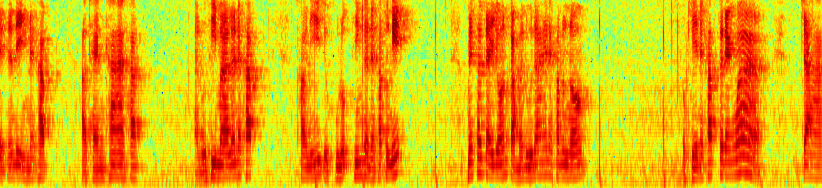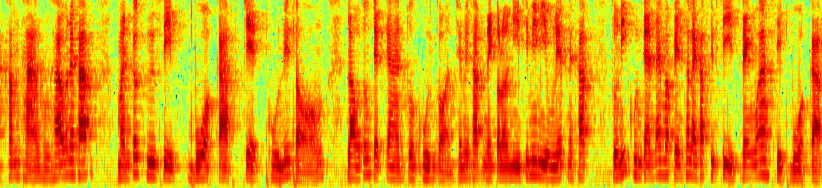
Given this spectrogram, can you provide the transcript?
7 นั่นเองนะครับเอาแทนค่าครับรู้ที่มาแล้วนะครับ คราวนี้เดี๋ยวครูลบทิ้งกันนะครับ ตรงนี้ ไม่เข้าใจย้อนกลับมาดูได้นะครับน้องๆโอเคนะครับ แสดงว่า จากคำถามของเขานะครับ มันก็คือ 10 บวกกับ 7 คูณด้วย 2 เราต้องจัดการตัวคูณก่อนใช่ไหมครับ ในกรณีที่ไม่มีวงเล็บนะครับ ตัวนี้คูณกันได้มาเป็นเท่าไหร่ครับ 14 แสดงว่า 10 บวกกับ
